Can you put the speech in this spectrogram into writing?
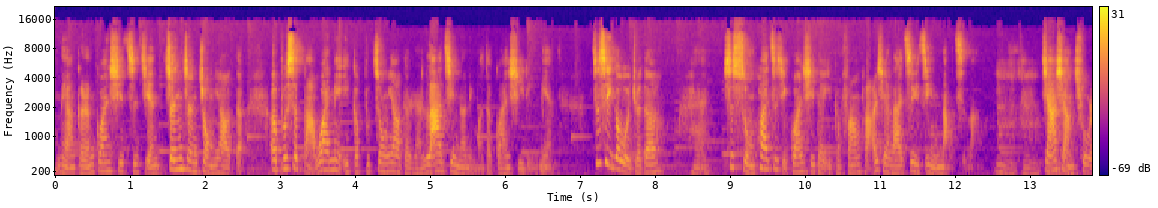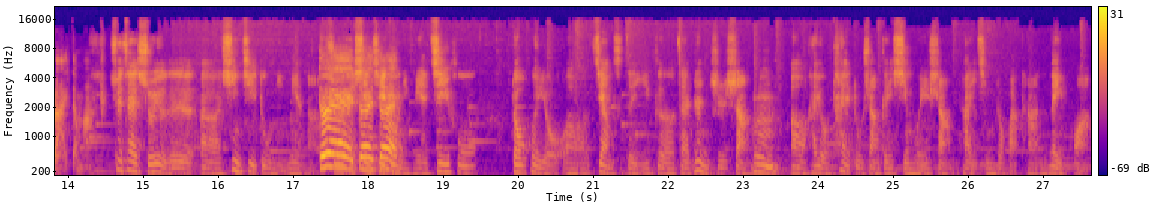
两个人关系之间真正重要的，而不是把外面一个不重要的人拉进了你们的关系里面。这是一个我觉得，哎，是损坏自己关系的一个方法，而且来自于自己脑子嘛，嗯嗯，假想出来的嘛。所以在所有的呃性嫉妒里面呢、啊，对性嫉妒里面几乎。都会有呃这样子的一个在认知上，嗯，呃，还有态度上跟行为上，他已经都把它内化，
